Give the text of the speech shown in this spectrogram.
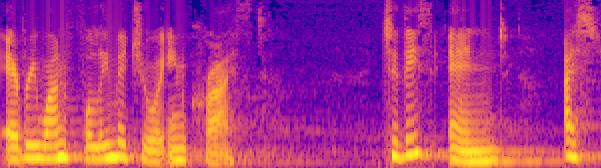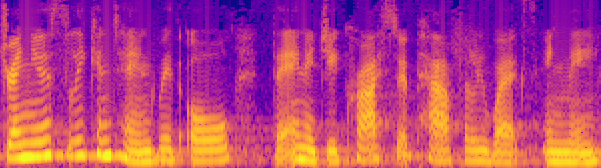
everyone fully mature in Christ. To this end, I strenuously contend with all the energy Christ so powerfully works in me.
